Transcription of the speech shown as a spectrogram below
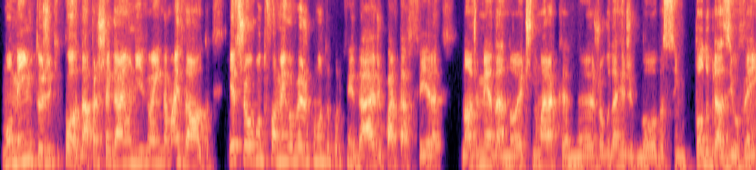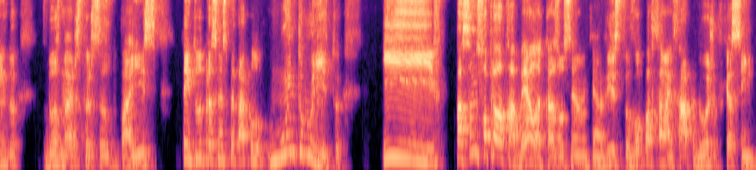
momento de que, pô, dá para chegar em um nível ainda mais alto. Esse jogo contra o Flamengo eu vejo como outra oportunidade, quarta-feira, nove e meia da noite, no Maracanã, jogo da Rede Globo, assim, todo o Brasil vendo, duas maiores torcidas do país, tem tudo para ser um espetáculo muito bonito. E passando só pela tabela, caso você não tenha visto, eu vou passar mais rápido hoje, porque assim,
